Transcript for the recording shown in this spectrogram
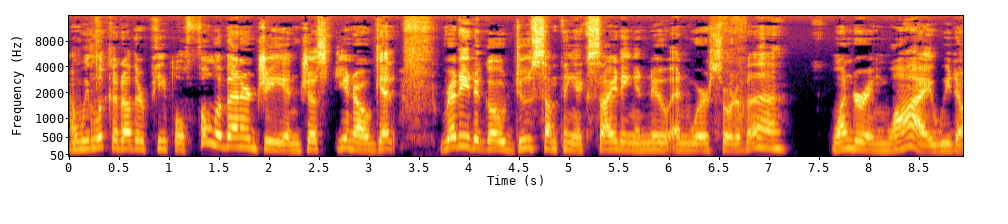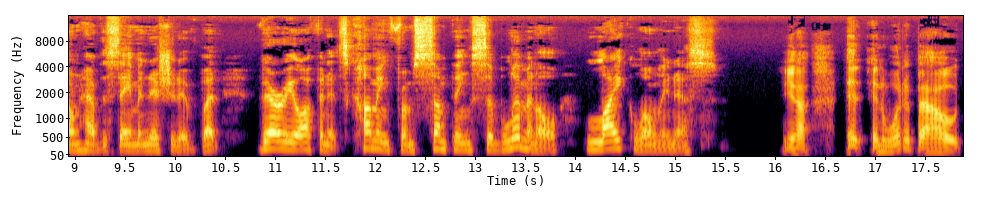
and we look at other people full of energy and just, you know, get ready to go do something exciting and new. And we're sort of, eh, wondering why we don't have the same initiative. But very often it's coming from something subliminal like loneliness. Yeah. And and what about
